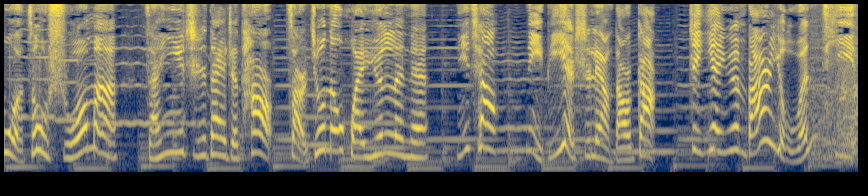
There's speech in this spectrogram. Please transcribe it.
我就说嘛，咱一直戴着套，咋就能怀孕了呢？你瞧，你的也是两道杠，这验孕棒有问题。”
